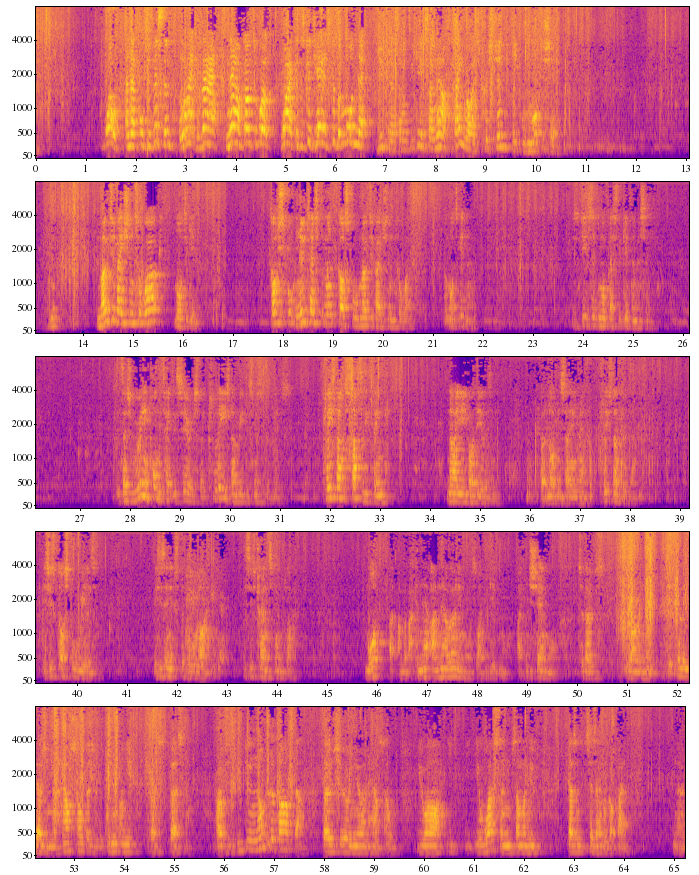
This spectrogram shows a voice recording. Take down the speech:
Whoa. And that Paul says, listen, like that, now go to work. Why? Because it's good. Yeah, it's good, but more than that, you can have something to give. So now pay rise, Christian, equals more to share. Motivation to work, more to give. Gospel, New Testament, gospel motivation for work. Got more to give now. Because Jesus said, more blessed to give than receive. It's really important we take this seriously. Please don't be dismissive of this. Please don't subtly think naive idealism, but nod and say amen. Please don't do that. This is gospel realism. This is inexplicable life. This is transformed life. More, I'm, I can now, I'm now earning more, so I can give more. I can share more to those who are in need, particularly those in your household, those who are dependent on you firstly. Bible says, if you do not look after those who are in your own household, you are you're worse than someone who doesn't says they haven't got faith. You know,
